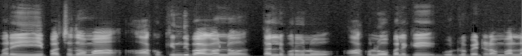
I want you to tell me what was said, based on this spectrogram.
మరి ఈ పచ్చదోమ ఆకు కింది భాగంలో తల్లి పురుగులు ఆకు లోపలికి గుడ్లు పెట్టడం వల్ల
